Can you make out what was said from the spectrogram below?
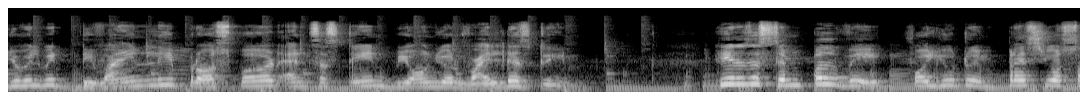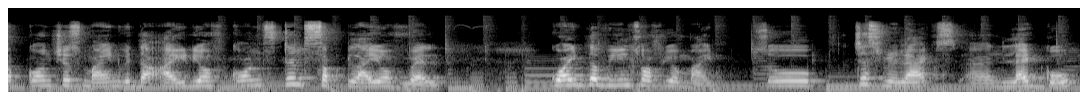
you will be divinely prospered and sustained beyond your wildest dream. Here is a simple way for you to impress your subconscious mind with the idea of constant supply of wealth. Quite the wheels of your mind. So just relax and let go.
